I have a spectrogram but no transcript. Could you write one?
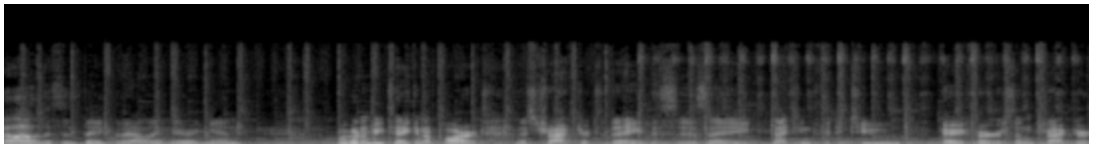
Hello, this is Dathan Alley here again. We're going to be taking apart this tractor today. This is a 1952 Harry Ferguson tractor.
